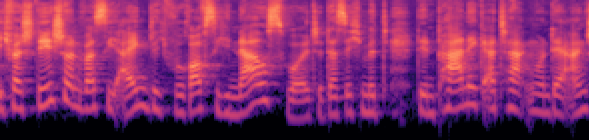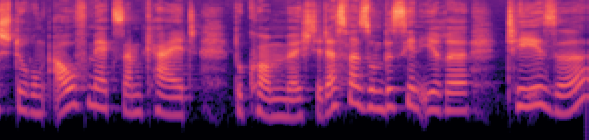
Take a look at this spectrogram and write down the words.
ich verstehe schon, was sie eigentlich, worauf sie hinaus wollte, dass ich mit den Panikattacken und der Angststörung Aufmerksamkeit bekommen möchte. Das war so ein bisschen ihre These.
